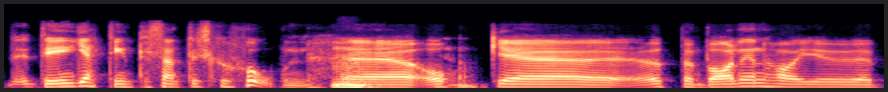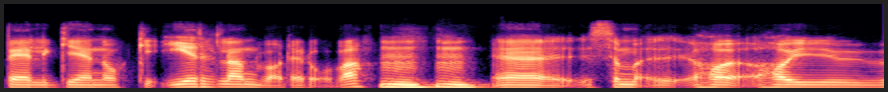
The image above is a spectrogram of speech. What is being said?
det är en jätteintressant diskussion mm. Eh, och. Eh, uppenbarligen har ju Belgien och Irland var det då, va? Mm, mm. Som har, har ju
